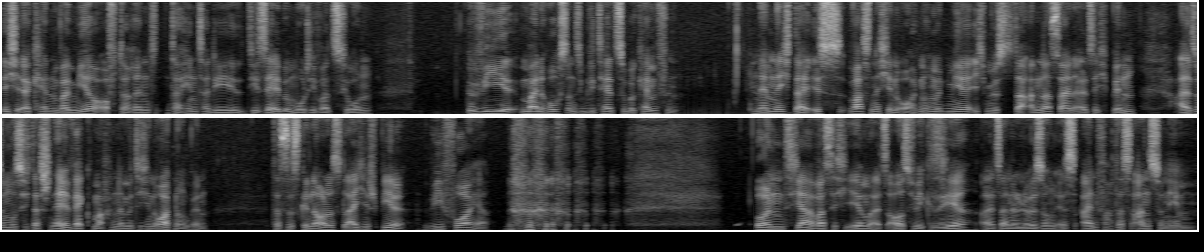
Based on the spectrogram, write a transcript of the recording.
ich erkenne bei mir oft darin, dahinter die, dieselbe Motivation, wie meine Hochsensibilität zu bekämpfen. Nämlich, da ist was nicht in Ordnung mit mir, ich müsste anders sein, als ich bin, also muss ich das schnell wegmachen, damit ich in Ordnung bin. Das ist genau das gleiche Spiel wie vorher. Und ja, was ich eben als Ausweg sehe, als eine Lösung, ist einfach das anzunehmen.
